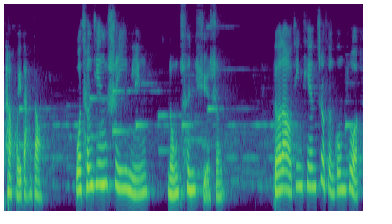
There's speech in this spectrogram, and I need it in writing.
他回答道：“我曾经是一名农村学生，得到今天这份工作，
